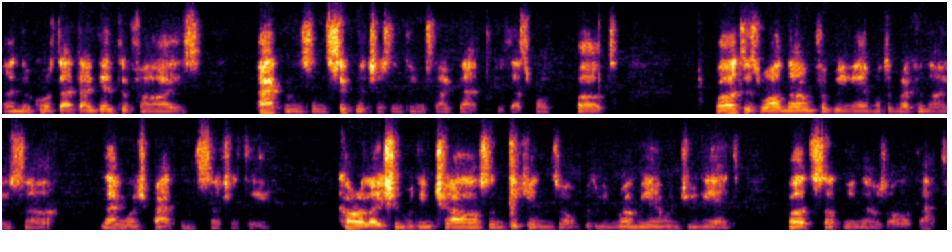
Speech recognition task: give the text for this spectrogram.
And of course, that identifies patterns and signatures and things like that, because that's what BERT, BERT is well known for being able to recognize uh, language patterns, such as the correlation between Charles and Dickens or between Romeo and Juliet, but certainly knows all of that.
